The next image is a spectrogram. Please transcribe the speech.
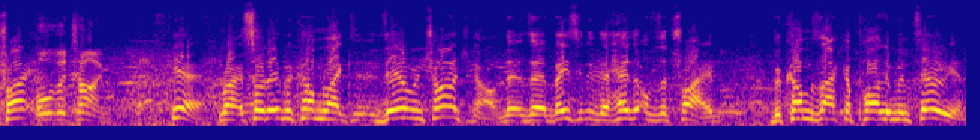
Tri- the time. yeah, right. So they become like they're in charge now. They're, they're basically the head of the tribe becomes like a parliamentarian.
